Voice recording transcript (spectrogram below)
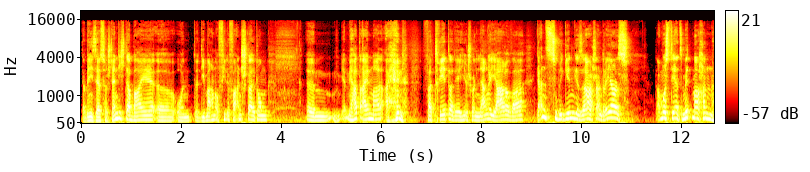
da bin ich selbstverständlich dabei äh, und die machen auch viele Veranstaltungen. Ähm, mir, mir hat einmal ein Vertreter, der hier schon lange Jahre war, ganz zu Beginn gesagt, Andreas, da musst du jetzt mitmachen.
